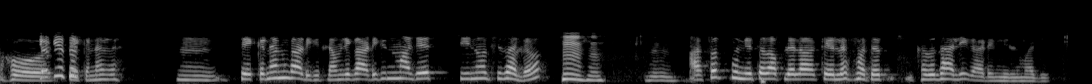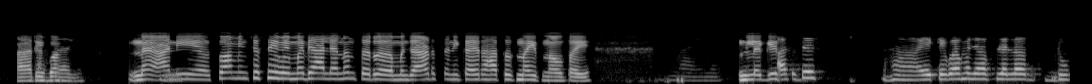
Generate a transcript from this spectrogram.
हो? सेकंड हँड हम्म सेकंड हँड गाडी घेतल्या. म्हणजे गाडी घेऊन माझे तीन वर्ष झालं. असंच कुणी तर आपल्याला केलं मदत. खरं झाली गाडी नील माझी. अरे वा. नाही आणि स्वामींच्या सेवेमध्ये आल्यानंतर म्हणजे अडचणी काही राहतच नाहीत ना हो ताई? नाही नाही. लगेच असतेच हा एक एक वेळा म्हणजे आपल्याला दुःख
